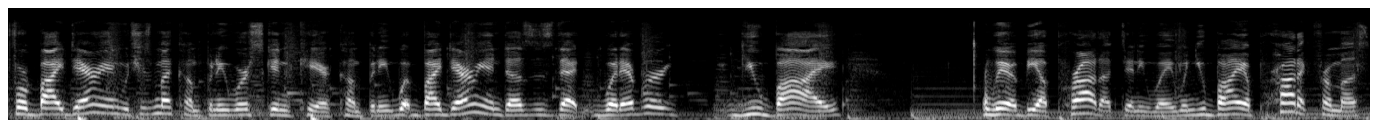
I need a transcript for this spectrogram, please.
For By Darian, which is my company, we're a skincare company. What By Darian does is that whatever you buy where it be a product anyway. When you buy a product from us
